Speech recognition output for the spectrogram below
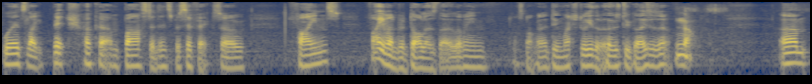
Words like bitch, hooker, and bastard in specific. So, fines. $500 though. I mean, that's not going to do much to either of those two guys, is it? No. Um,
